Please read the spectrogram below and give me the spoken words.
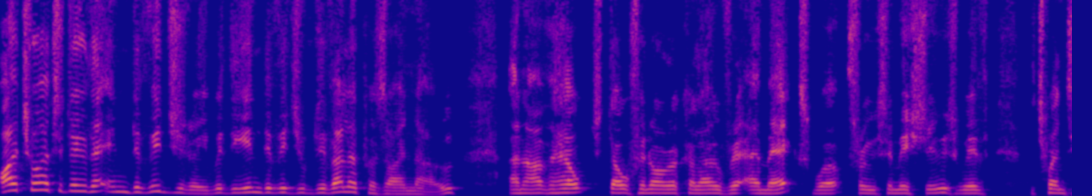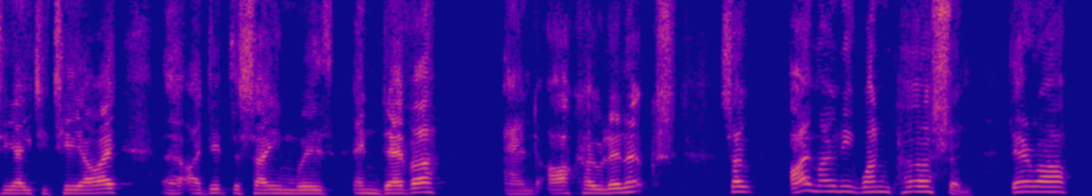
I try to do that individually with the individual developers I know, and I've helped Dolphin Oracle over at MX work through some issues with the 2080 Ti. Uh, I did the same with Endeavour and Arco Linux. So I'm only one person. There are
